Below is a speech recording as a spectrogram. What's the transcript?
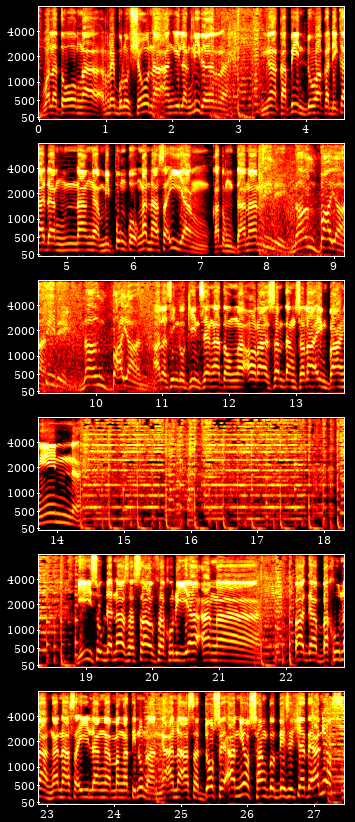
wala toong uh, revolusyon na ang ilang leader nga kapin duha ka dekadang nang mipungko nga na sa iyang katungdanan Tinig ng bayan. Tinig ng bayan. Alas 5.15 ang atong uh, oras samtang sa laing bahin. Gisugda na sa South Korea ang uh, pagbakuna nga nasa ilang uh, mga tinunan nga anaa sa 12 anyos hangtod 17 anyos.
